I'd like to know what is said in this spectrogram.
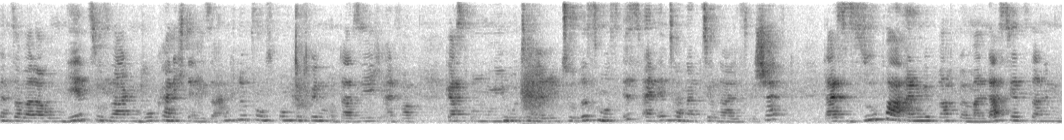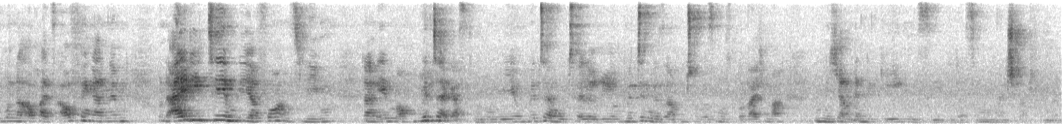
wenn es aber darum geht zu sagen, wo kann ich denn diese Anknüpfungspunkte finden? Und da sehe ich einfach Gastronomie, Hotellerie, Tourismus ist ein internationales Geschäft. Da ist es super angebracht, wenn man das jetzt dann im Grunde auch als Aufhänger nimmt und all die Themen, die ja vor uns liegen, dann eben auch mit der Gastronomie und mit der Hotellerie und mit dem gesamten Tourismusbereich macht und nicht am Ende gegen sie, wie das im Moment stattfindet.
